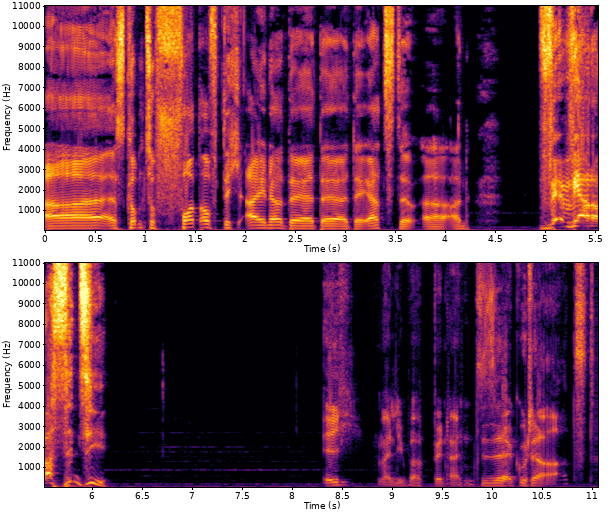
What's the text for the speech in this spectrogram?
Äh, es kommt sofort auf dich einer der, der, der Ärzte äh, an. Wer, wer oder was sind sie? Ich, mein Lieber, bin ein sehr guter Arzt.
